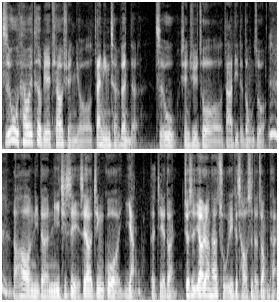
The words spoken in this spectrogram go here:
植物它会特别挑选有单宁成分的植物，先去做打底的动作。嗯，然后你的泥其实也是要经过养的阶段，就是要让它处于一个潮湿的状态。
